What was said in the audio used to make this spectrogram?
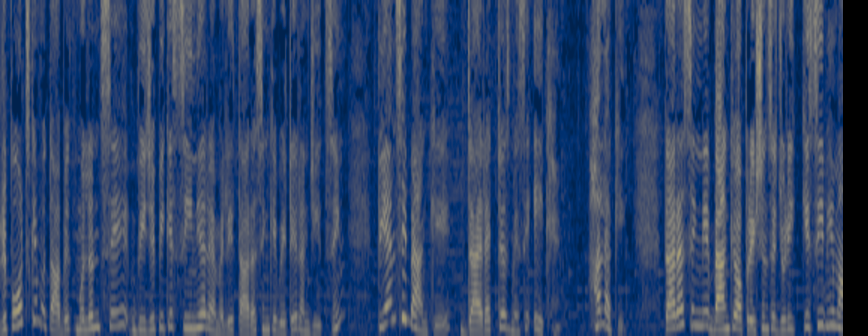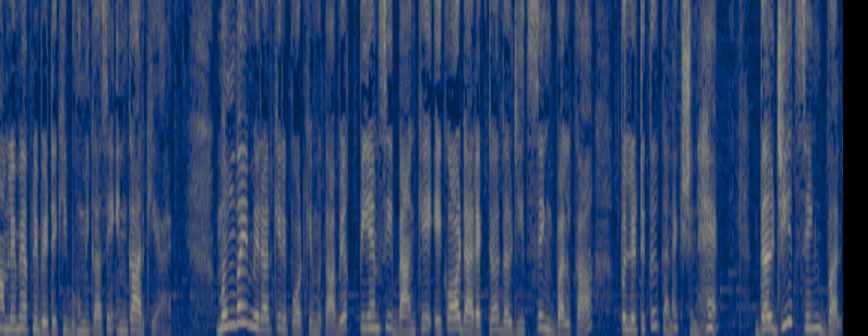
रिपोर्ट्स के मुताबिक मुलुंड से बीजेपी के सीनियर एमएलए तारा सिंह के बेटे रंजीत सिंह पीएमसी बैंक के डायरेक्टर्स में से एक हैं। हालाँकि, तारा सिंह ने बैंक के ऑपरेशन से जुड़ी किसी भी मामले में अपने बेटे की भूमिका से इनकार किया है। मुंबई मिरर की रिपोर्ट के मुताबिक पीएमसी बैंक के एक और डायरेक्टर दलजीत सिंह बल का पॉलिटिकल कनेक्शन है। दलजीत सिंह बल।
